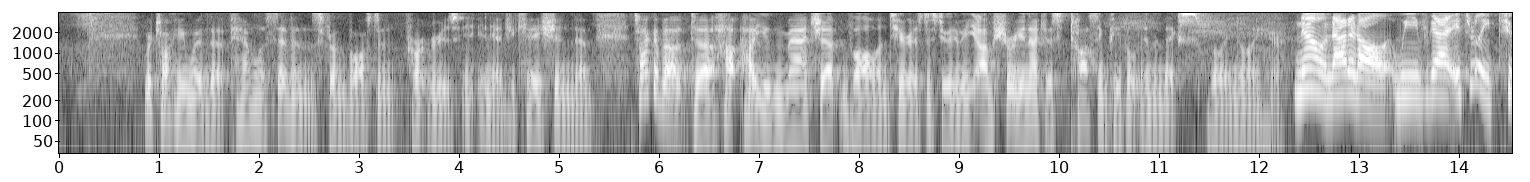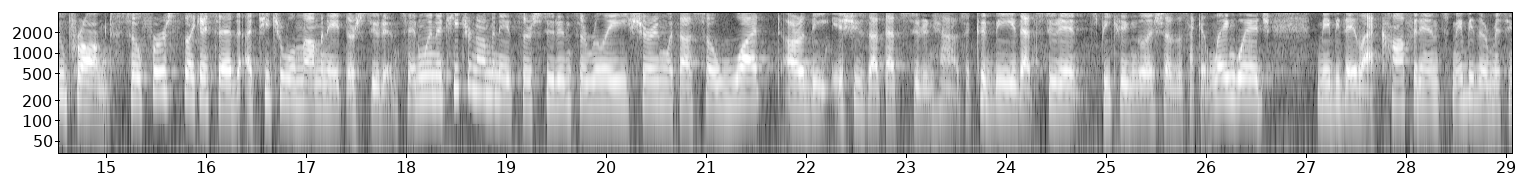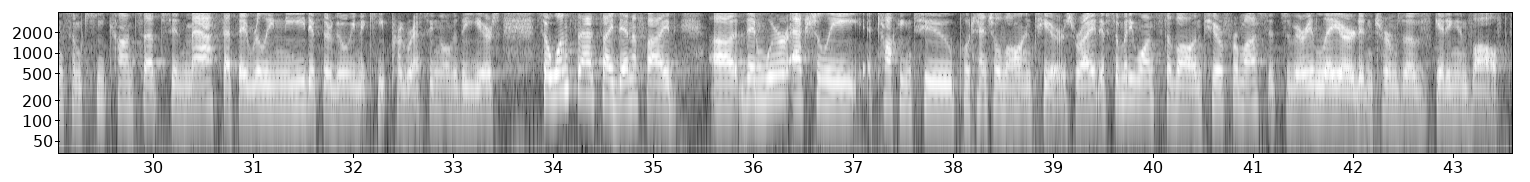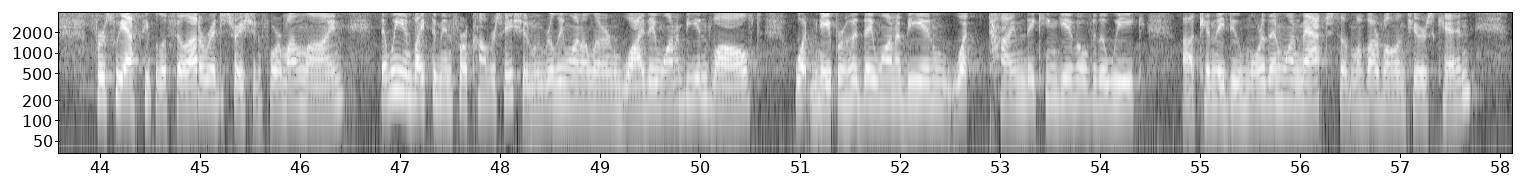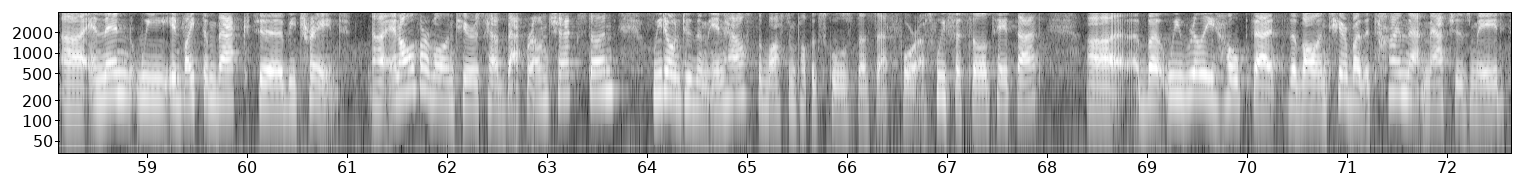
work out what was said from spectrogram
We're talking with uh, Pamela Civins from Boston Partners in, in Education. Um, talk about uh, how, how you match up volunteers to students. I'm sure you're not just tossing people in the mix willy-nilly here. No, not at all. We've got, it's really two-pronged. So first, like I said, a teacher will nominate their students. And when a teacher nominates their students, they're really sharing with us, so what are the issues that that student has? It could be that student speaks English as a second language. Maybe they lack confidence. Maybe they're missing some key concepts in math that they really need if they're going to keep progressing over the years. So once that's identified, uh, then we're actually talking to potential volunteers, right? If somebody wants to volunteer from us, it's very layered in terms of getting involved. First, we ask people to fill out a registration form online. Then we invite them in for a conversation. We really want to learn why they want to be involved, what neighborhood they want to be in, what time they can give over the week. Uh, can they do more than one match? Some of our volunteers can. Uh, and then we invite them back to be trained. Uh, and all of our volunteers have background checks done. We don't do them in-house. The Boston Public Schools does that for us. We facilitate that. Uh, but we really hope that the volunteer, by the time that match is made,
